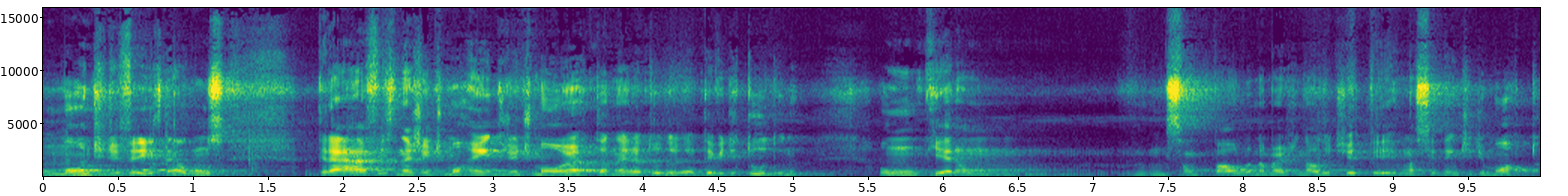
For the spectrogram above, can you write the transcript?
um monte de vezes, né? Alguns graves, né? Gente morrendo, gente morta, né? Já tudo, já teve de tudo, né? Um que era um em São Paulo, na marginal do Tietê, um acidente de moto.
